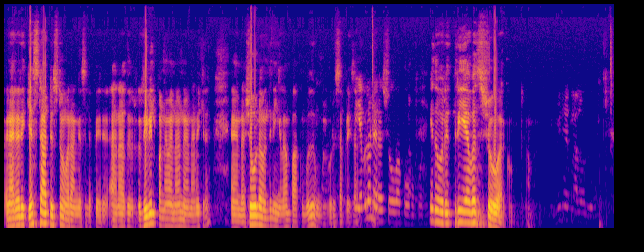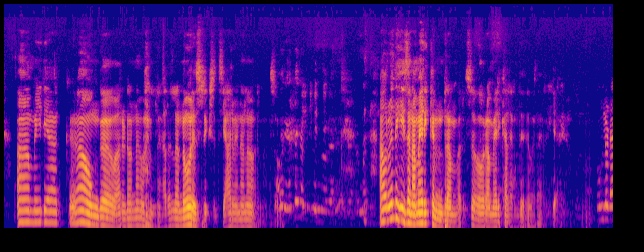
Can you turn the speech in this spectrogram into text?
நிறைய கெஸ்ட் ஆர்டிஸ்ட்டும் வராங்க சில பேர். அண்ட் அது ரிவீல் பண்ண வேணாம்னு நான் நினைக்கிறேன். அண்ட் ஷோவில் வந்து நீங்களாம் பார்க்கும்போது உங்களுக்கு ஒரு சர்ப்ரைஸாக எவ்வளவு நேரம் ஷோவா போக போகுது? இது ஒரு த்ரீ ஹவர்ஸ் ஷோவாக இருக்கும். மீடியாவுக்கு அவங்க வரணும்னா வரலாம் அதெல்லாம் நோ ரெஸ்ட்ரிக்ஷன்ஸ் யார் வேணாலும் வரலாம். ஸோ அவர் வந்து he's an American drummer so அவர் அமெரிக்காலேருந்து வராரு. உங்களோட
